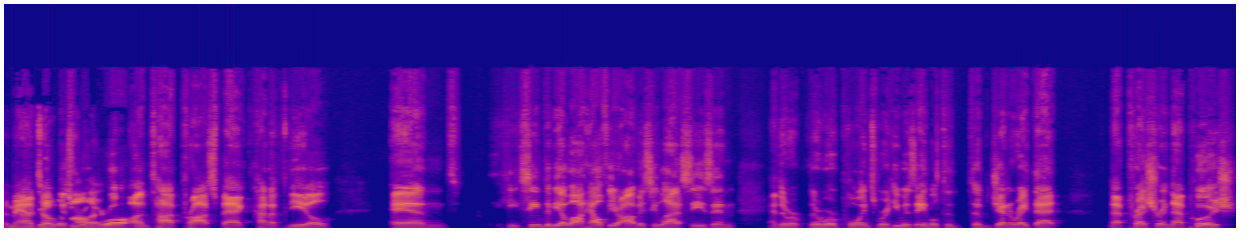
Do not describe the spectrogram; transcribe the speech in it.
the Manitoba uh, raw on top prospect kind of deal, and he seemed to be a lot healthier obviously last season, and there were there were points where he was able to to generate that that pressure and that push.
